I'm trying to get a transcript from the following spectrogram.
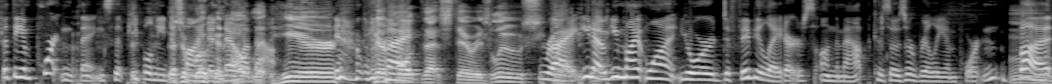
but the important things that people need to find and know about. here. right. Careful, that stair is loose. Right. you know, you might want your defibrillators on the map because those are really important, mm. but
